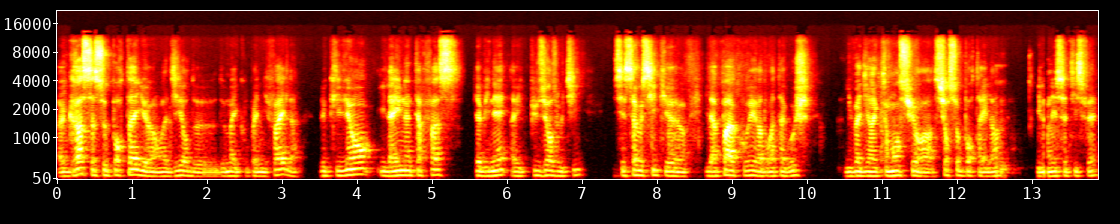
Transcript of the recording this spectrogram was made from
grâce à ce portail, on va dire, de, My Company File, le client, il a une interface cabinet avec plusieurs outils. C'est ça aussi qu'il n'a pas à courir à droite à gauche. Il va directement sur, sur ce portail-là. Il en est satisfait.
